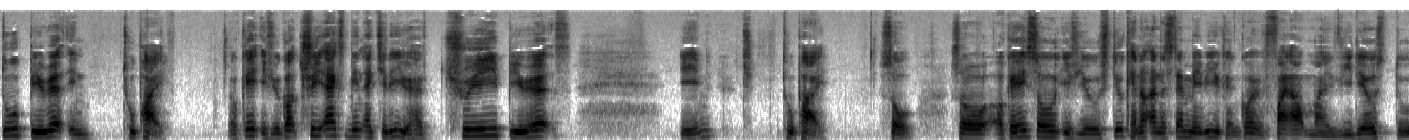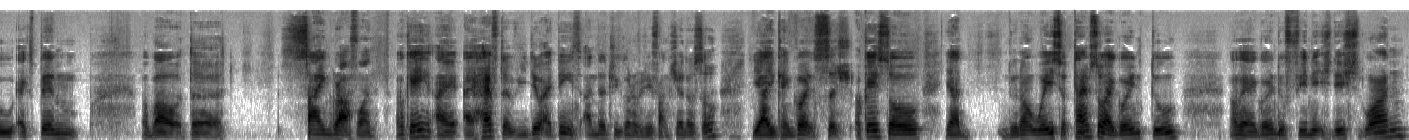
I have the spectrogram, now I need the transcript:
two period in 2 pi. Okay if you got 3x mean actually you have three periods in 2 pi. So so okay so if you still cannot understand maybe you can go and find out my videos to explain about the sine graph one. Okay I, I have the video. I think it's under trigonometry function also. Yeah you can go and search. Okay so yeah do not waste your time. So I'm going to okay I'm going to finish this one.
